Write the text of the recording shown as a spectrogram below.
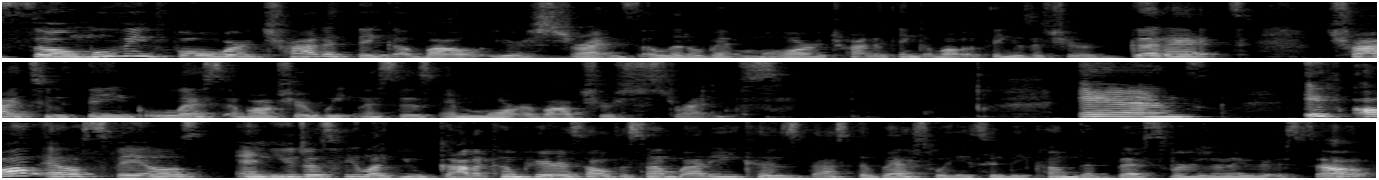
So moving forward, try to think about your strengths a little bit more. Try to think about the things that you're good at. Try to think less about your weaknesses and more about your strengths. And if all else fails and you just feel like you gotta compare yourself to somebody because that's the best way to become the best version of yourself,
